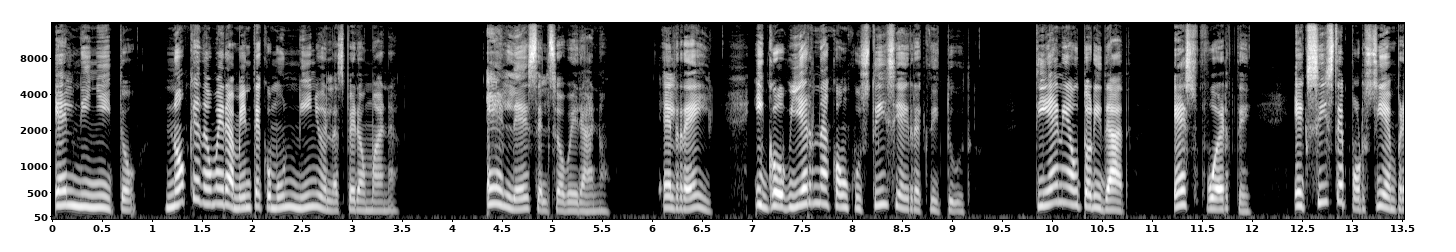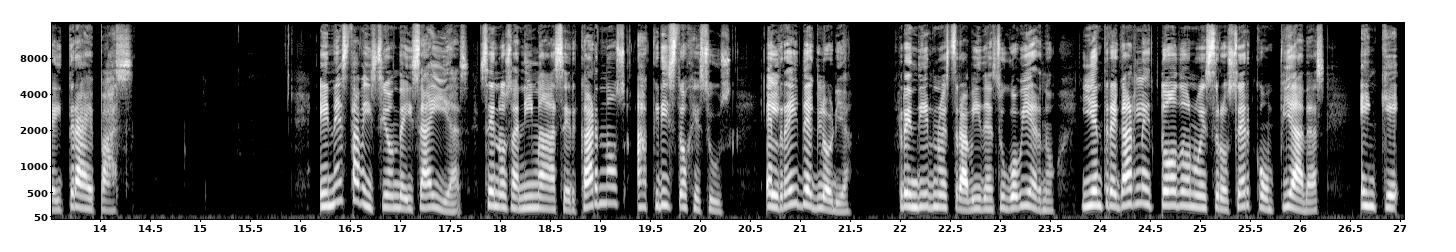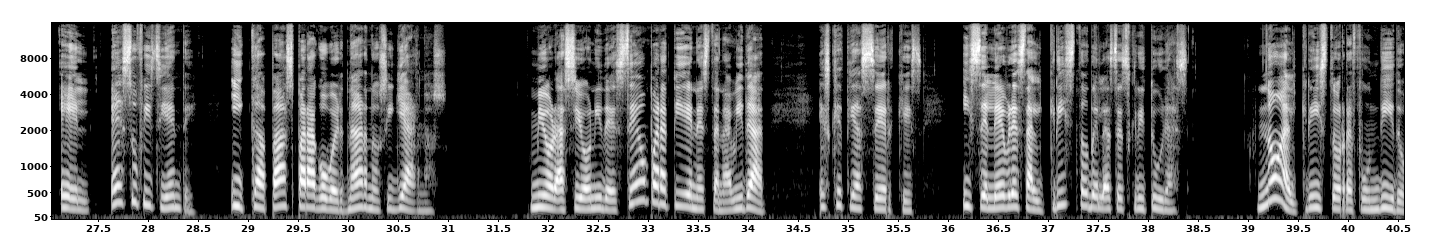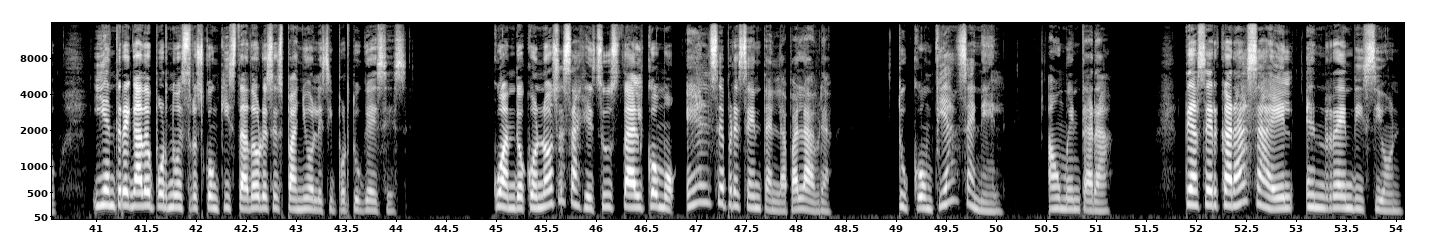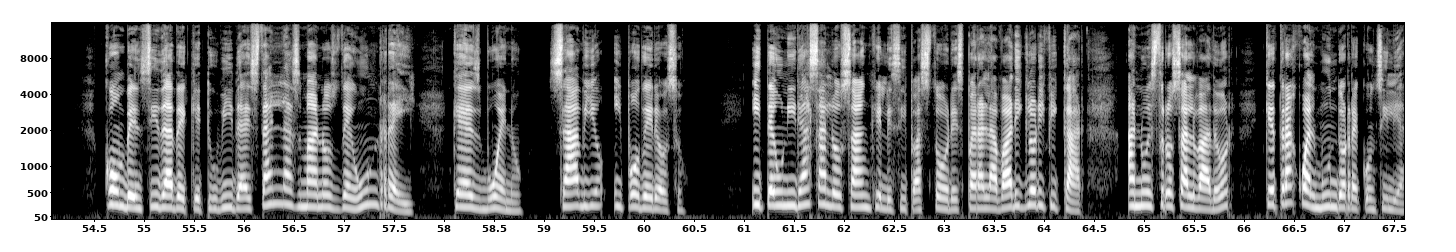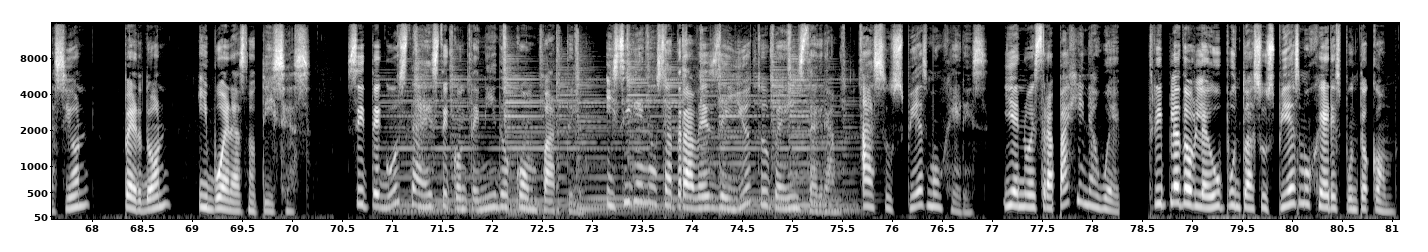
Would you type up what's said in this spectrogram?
El niñito no quedó meramente como un niño en la esfera humana. Él es el soberano, el rey, y gobierna con justicia y rectitud. Tiene autoridad, es fuerte, existe por siempre y trae paz. En esta visión de Isaías se nos anima a acercarnos a Cristo Jesús, el Rey de Gloria, rendir nuestra vida en su gobierno y entregarle todo nuestro ser confiadas en que Él es suficiente y capaz para gobernarnos y guiarnos. Mi oración y deseo para ti en esta Navidad es que te acerques y celebres al Cristo de las Escrituras, no al Cristo refundido y entregado por nuestros conquistadores españoles y portugueses. Cuando conoces a Jesús tal como Él se presenta en la palabra, tu confianza en Él aumentará te acercarás a Él en rendición, convencida de que tu vida está en las manos de un Rey que es bueno, sabio y poderoso, y te unirás a los ángeles y pastores para alabar y glorificar a nuestro Salvador que trajo al mundo reconciliación, perdón y buenas noticias. Si te gusta este contenido, compártelo y síguenos a través de YouTube e Instagram, A Sus Pies Mujeres, y en nuestra página web www.asuspiesmujeres.com.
